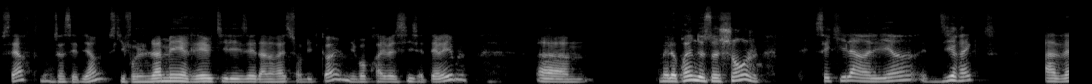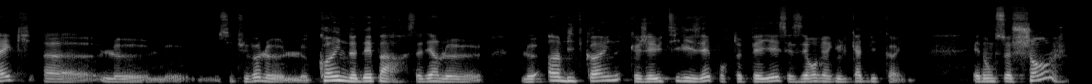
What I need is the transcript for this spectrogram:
certes, donc ça c'est bien, parce qu'il ne faut jamais réutiliser d'adresse sur Bitcoin. Niveau privacy, c'est terrible. Euh, mais le problème de ce change, c'est qu'il a un lien direct avec euh, le, si tu veux, le, coin de départ, c'est-à-dire le, le 1 Bitcoin que j'ai utilisé pour te payer ces 0,4 Bitcoin. Et donc ce change,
